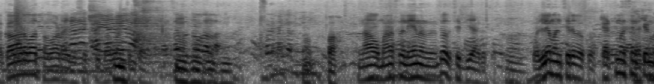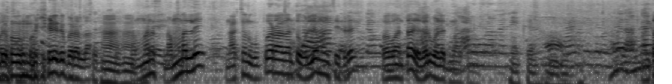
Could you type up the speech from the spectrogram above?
ಅಗಾಢವಾದ ಪವಾಡ ಇದೆ ಶಕ್ತಿ. ಭಗವಂತ ನಾವು ಮನಸ್ಸಲ್ಲಿ ಏನಂದ್ರೆ ಅದು ಸಿದ್ಧಿ ಆಗುತ್ತೆ. ಒಳ್ಳೆ ಮನಸ್ಸಿರಬೇಕು. ಕೆಟ್ಟ ಮನಸ್ಸಿನ ಕೆಂಡು ಕೇಳಿದ್ರೆ ಬರಲ್ಲ. ನಮ್ಮ ಮನಸ್ಸು ನಮ್ಮಲ್ಲಿ ನಾಲ್ಕು ಜನ ಉಪಕಾರ ಆಗಂತ ಒಳ್ಳೆ ಮನಸ್ಸಿದ್ರೆ ಭಗವಂತ ಎಲ್ಲರಿಗೂ ಒಳ್ಳೇದು ಮಾಡ್ತಾನೆ. ಅಂತ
